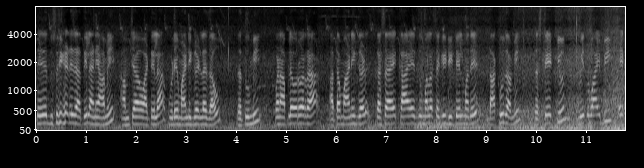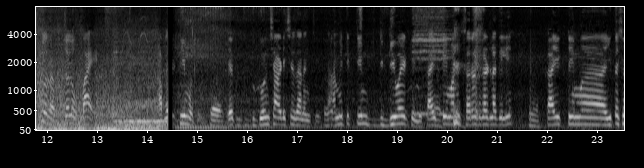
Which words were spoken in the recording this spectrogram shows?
ते दुसरीकडे जातील आणि आम्ही आमच्या वाटेला पुढे माणिकगडला जाऊ. तर तुम्ही पण आपल्याबरोबर राहा. आता माणिकगड कसं आहे काय आहे तुम्हाला सगळी डिटेलमध्ये दाखवूच आम्ही. तर stay tune with Y B explorer चलो बाय आपली टीम होती. एक दोनशे अडीचशे जणांची. आम्ही ती टीम डिवाइड केली. काही टीम आम्ही सरसगडला दिली. काही टीम इथंशी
